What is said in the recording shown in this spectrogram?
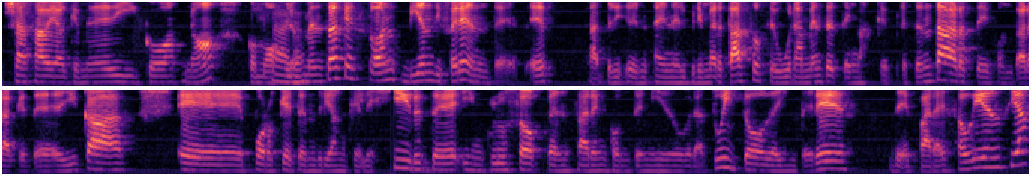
ya sabe a qué me dedico, ¿no? Como los mensajes son bien diferentes. Es en el primer caso seguramente tengas que presentarte, contar a qué te dedicas, eh, por qué tendrían que elegirte, incluso pensar en contenido gratuito, de interés para esa audiencia.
